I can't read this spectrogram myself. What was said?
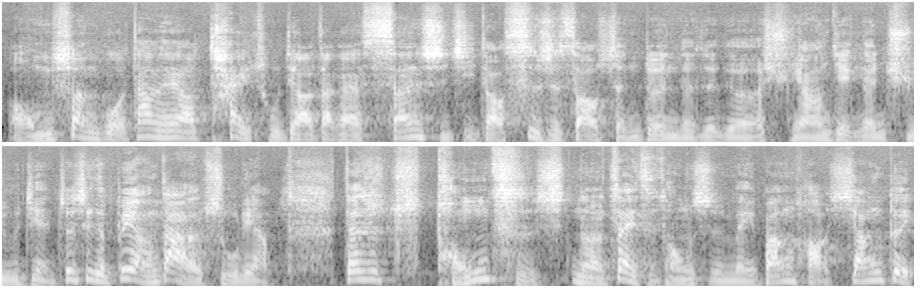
哦，我们算过，大概要汰除掉大概三十几到四十艘神盾的这个巡洋舰跟驱逐舰，这是一个非常大的数量。但是同此那在此同时，美方好相对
